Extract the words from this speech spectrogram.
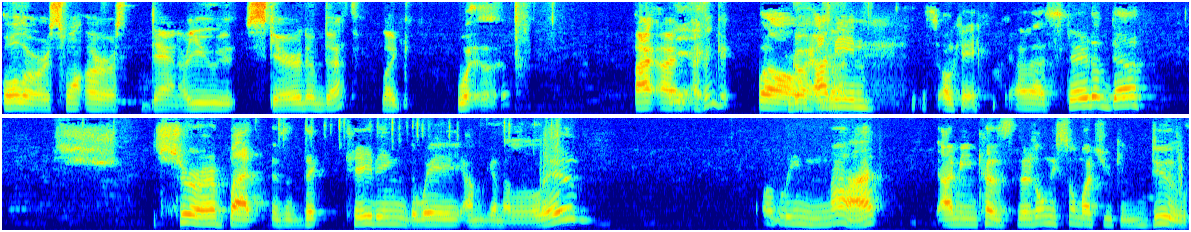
Ola or Swan or Dan? Are you scared of death? Like, what? uh, I I, I think Well, Go ahead, I go ahead. mean, it's okay. I'm not scared of death. Sure, but is it dictating the way I'm gonna live? Probably not. I mean, because there's only so much you can do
